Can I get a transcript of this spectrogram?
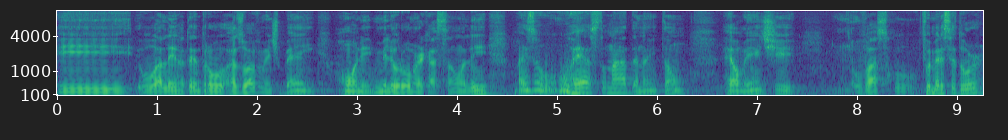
E o Alejo até entrou razoavelmente bem, Rony melhorou a marcação ali, mas o, o resto nada. Né? Então, realmente, o Vasco foi merecedor.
